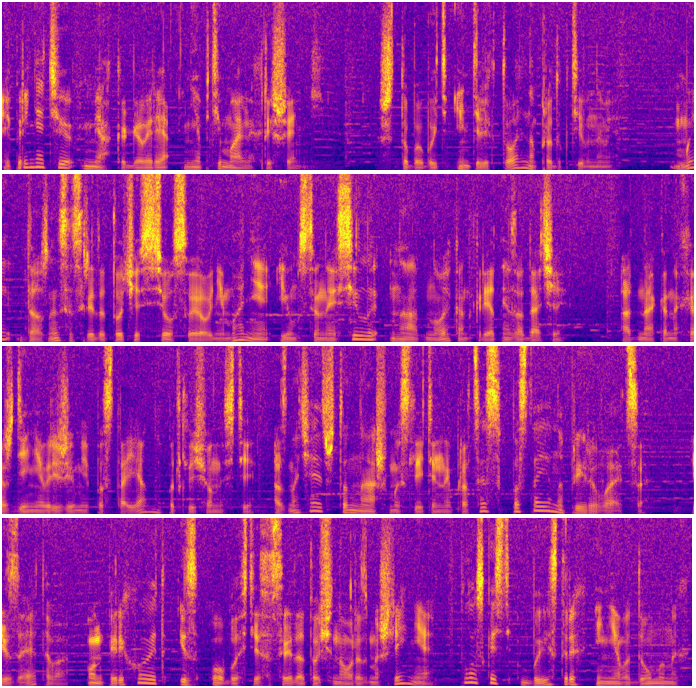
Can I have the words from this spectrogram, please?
и принятию, мягко говоря, неоптимальных решений. Чтобы быть интеллектуально продуктивными, мы должны сосредоточить все свое внимание и умственные силы на одной конкретной задаче. Однако нахождение в режиме постоянной подключенности означает, что наш мыслительный процесс постоянно прерывается. Из-за этого он переходит из области сосредоточенного размышления в плоскость быстрых и невыдуманных –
